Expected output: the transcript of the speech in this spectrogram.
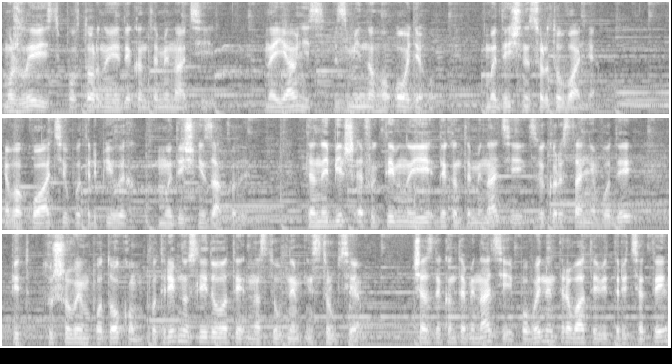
можливість повторної деконтамінації, наявність змінного одягу, медичне сортування, евакуацію потерпілих у медичні заклади. Для найбільш ефективної деконтамінації з використанням води під душовим потоком потрібно слідувати наступним інструкціям. Час деконтамінації повинен тривати від 30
